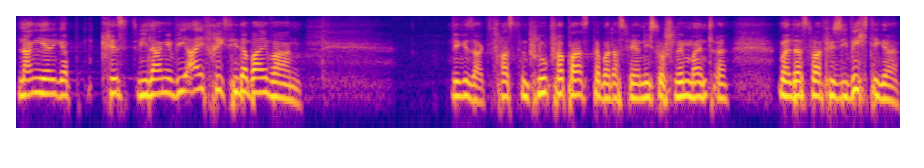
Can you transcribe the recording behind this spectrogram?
langjähriger Christ, wie lange, wie eifrig sie dabei waren. Wie gesagt, fast einen Flug verpasst, aber das wäre nicht so schlimm, meinte er, weil das war für sie wichtiger.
